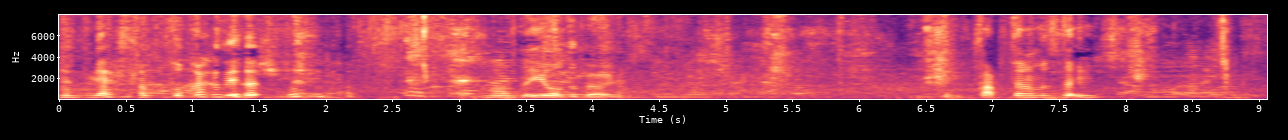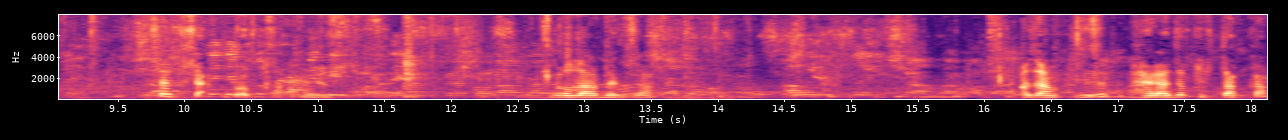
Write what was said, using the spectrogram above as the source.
Yersem kokar diye. ne oldu? iyi oldu böyle. Kaptanımız da iyi. Çok güzel. Çok güzel. Yollar da güzel. Adam bizim herhalde 40 dakika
